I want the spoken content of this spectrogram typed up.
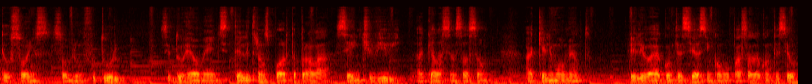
teus sonhos sobre um futuro, se tu realmente se teletransporta para lá, sente, vive aquela sensação, aquele momento, ele vai acontecer assim como o passado aconteceu,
